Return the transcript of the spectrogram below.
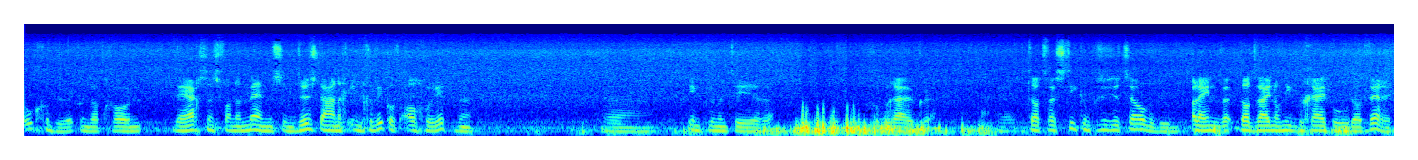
ook gebeurt. En dat gewoon de hersens van een mens een dusdanig ingewikkeld algoritme eh, implementeren, gebruiken, dat wij stiekem precies hetzelfde doen. Alleen we- dat wij nog niet begrijpen hoe dat werkt.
